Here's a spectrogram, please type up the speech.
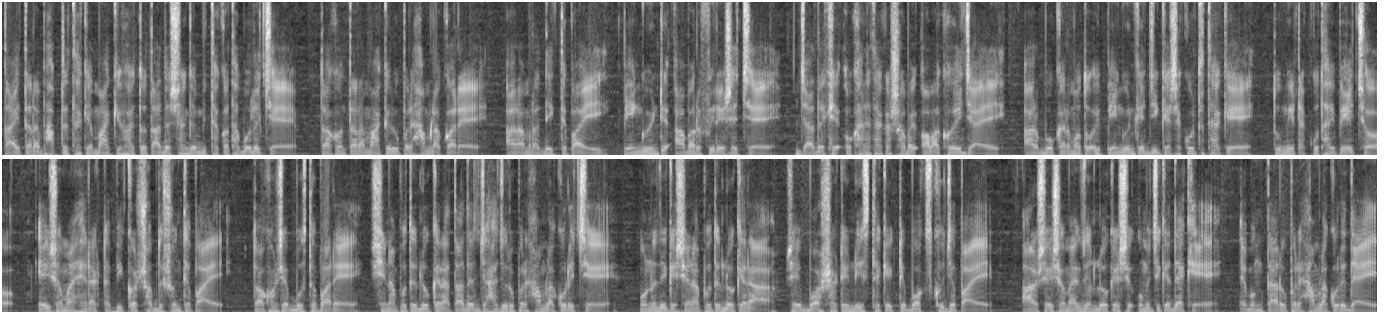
তাই তারা ভাবতে থাকে মাকে হয়তো তাদের সঙ্গে মিথ্যা কথা বলেছে। তখন তারা মাকের উপরে হামলা করে। আর আমরা দেখতে পাই, পেঙ্গুইনটি আবারও ফিরে এসেছে। যা দেখে ওখানে থাকা সবাই অবাক হয়ে যায়। আর বোকার মতো ওই পেঙ্গুইনকে জিজ্ঞাসা করতে থাকে, তুমি এটা কোথায় পেয়েছ? এই সময় হেরা একটা বিকট শব্দ শুনতে পায়। তখন সে বুঝতে পারে, সেনাপতির লোকেরা তাদের জাহাজের উপর হামলা করেছে। অন্যদিকে সেনাপতির লোকেরা সেই বর্ষাটির নিচ থেকে একটি বক্স খুঁজে পায়। আর সেই সময় একজন লোক এসে উমিচিকে দেখে এবং তার উপরে হামলা করে দেয়।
